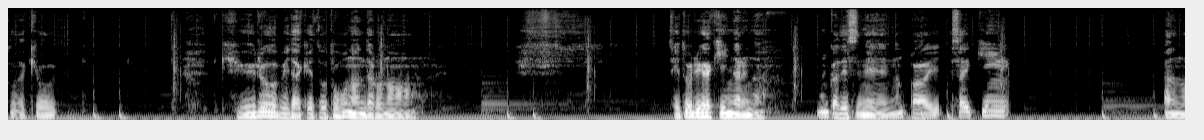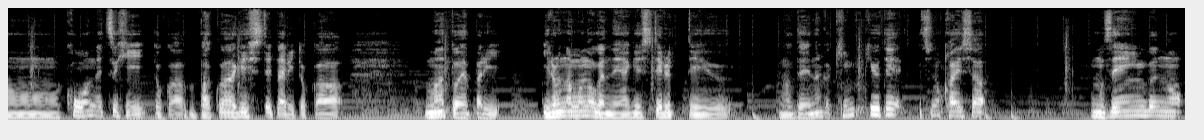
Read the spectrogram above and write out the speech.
そうだ、今日、給料日だけどどうなんだろうな。手取りが気になるな。なんかですね、なんか最近、あのー、光熱費とか爆上げしてたりとか、まあ、あとはやっぱりいろんなものが値上げしてるっていうので、なんか緊急でうちの会社、もう全員分の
